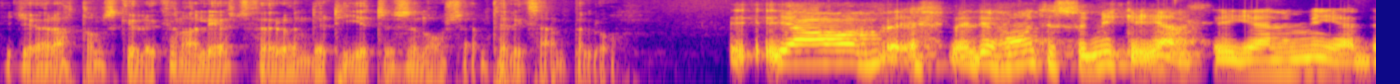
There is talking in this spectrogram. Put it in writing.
gör att de skulle kunna ha levt för under 10 000 år sedan till exempel då. Ja, men det har inte så mycket egentligen med,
